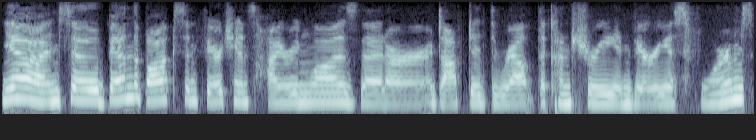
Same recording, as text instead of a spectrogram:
Yeah, and so ban the box and fair chance hiring laws that are adopted throughout the country in various forms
